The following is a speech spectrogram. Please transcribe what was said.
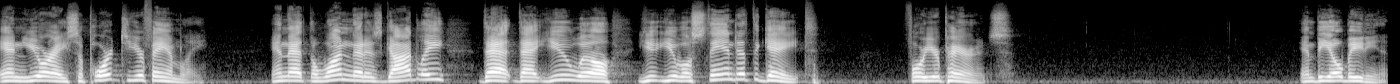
and you're a support to your family. And that the one that is godly, that, that you will you, you will stand at the gate for your parents and be obedient.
